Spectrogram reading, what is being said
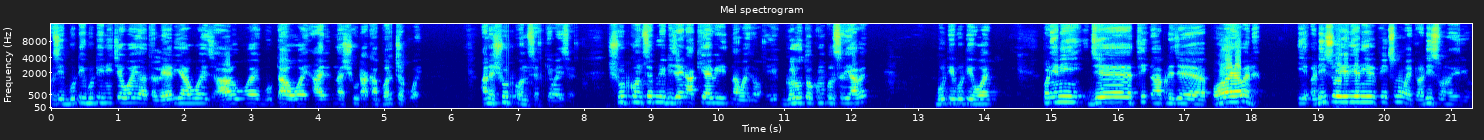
પછી બુટી બુટી નીચે હોય અથવા લેરિયા હોય, ઝાડ હોય, બુટા હોય, આ રીતના શૂટ આખા ભરચક હોય. આને શૂટ કોન્સેપ્ટ કહેવાય છે. શૂટ કોન્સેપ્ટની ડિઝાઇન આખી આવી રીતના હોય તો એ ગળું તો કમ્પલસરી આવે, બુટી બુટી હોય. પણ એની જે આપણે જે પહોળાઈ આવે ને, એ અઢીસો એરિયાની ફિક્સ ન હોય કે અઢીસો નો એરિયો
